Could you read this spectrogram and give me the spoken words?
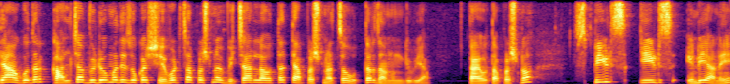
त्या अगोदर कालच्या व्हिडिओमध्ये जो काही शेवटचा प्रश्न विचारला होता त्या प्रश्नाचं उत्तर जाणून घेऊया. काय होता प्रश्न? स्पीड्स किड्स इंडियाने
